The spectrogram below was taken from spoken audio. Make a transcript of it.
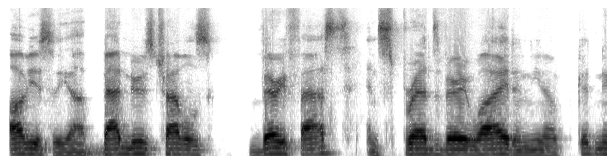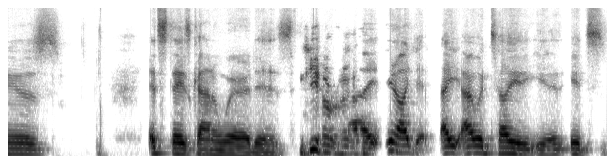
obviously, uh, bad news travels very fast and spreads very wide, and you know, good news it stays kind of where it is. Yeah, right. Uh, you know, I, I, I, would tell you, it's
